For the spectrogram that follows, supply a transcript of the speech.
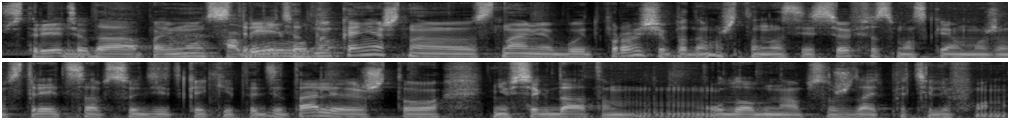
встретят. Да, поймут, встретят. Обнимут. Ну, конечно, с нами будет проще, потому что у нас есть офис в Москве, мы можем встретиться, обсудить какие-то детали, что не всегда там удобно обсуждать по телефону.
